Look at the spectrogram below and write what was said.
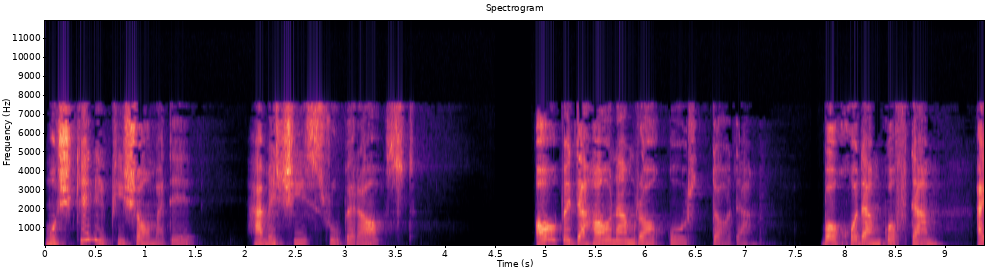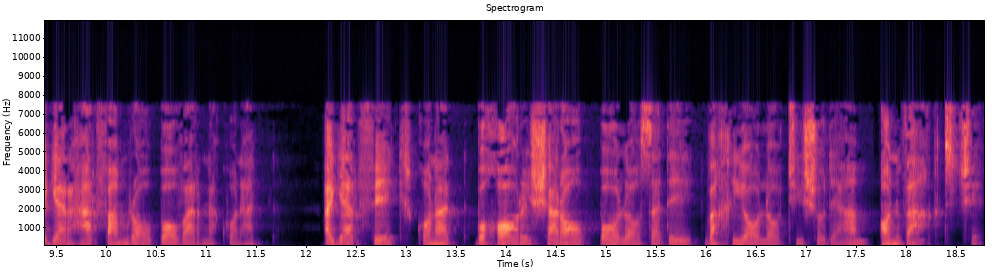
مشکلی پیش آمده؟ همه چیز رو براست آب دهانم را قورت دادم. با خودم گفتم اگر حرفم را باور نکند اگر فکر کند بخار شراب بالا زده و خیالاتی شدهام آن وقت چه؟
